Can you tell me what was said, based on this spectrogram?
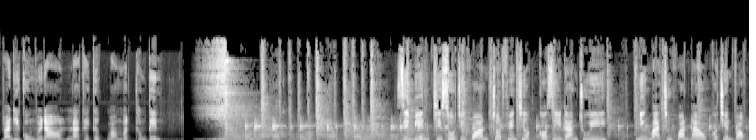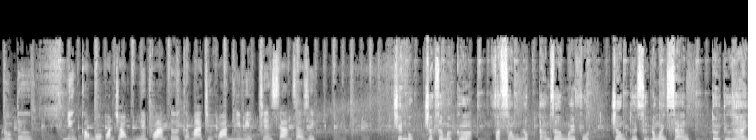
và đi cùng với đó là thách thức bảo mật thông tin. Diễn biến chỉ số chứng khoán chốt phiên trước có gì đáng chú ý? Những mã chứng khoán nào có triển vọng đầu tư? Những công bố quan trọng liên quan tới các mã chứng khoán niêm yết trên sàn giao dịch. Chuyên mục Trước giờ mở cửa phát sóng lúc 8 giờ 10 phút trong thời sự đồng hành sáng từ thứ hai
